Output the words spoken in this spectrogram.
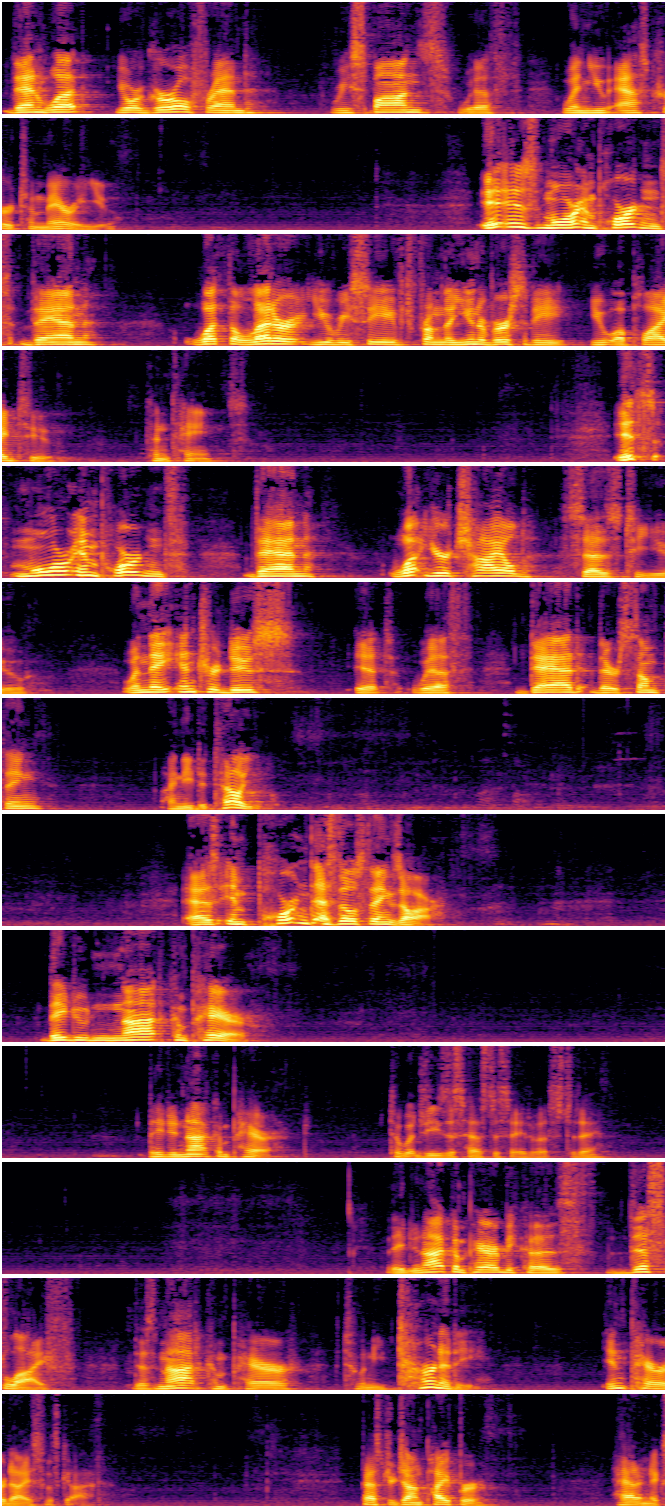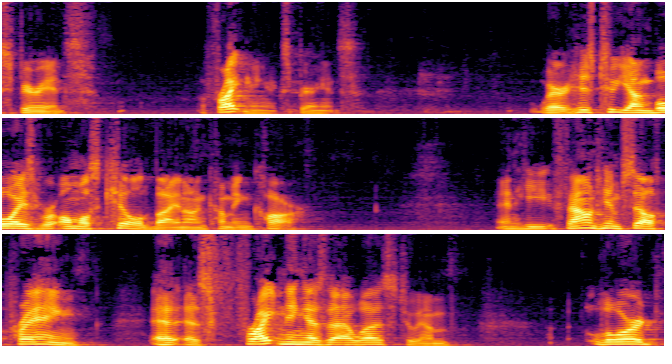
than what your girlfriend responds with when you ask her to marry you. It is more important than what the letter you received from the university you applied to contains. It's more important than what your child says to you when they introduce it with, Dad, there's something I need to tell you. As important as those things are, they do not compare. They do not compare to what Jesus has to say to us today. They do not compare because this life does not compare to an eternity in paradise with God. Pastor John Piper had an experience, a frightening experience, where his two young boys were almost killed by an oncoming car. And he found himself praying, as frightening as that was to him, Lord,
